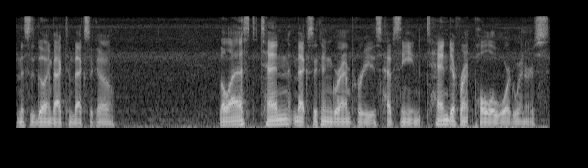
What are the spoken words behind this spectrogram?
and this is going back to Mexico. The last 10 Mexican Grand Prix have seen 10 different pole award winners.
